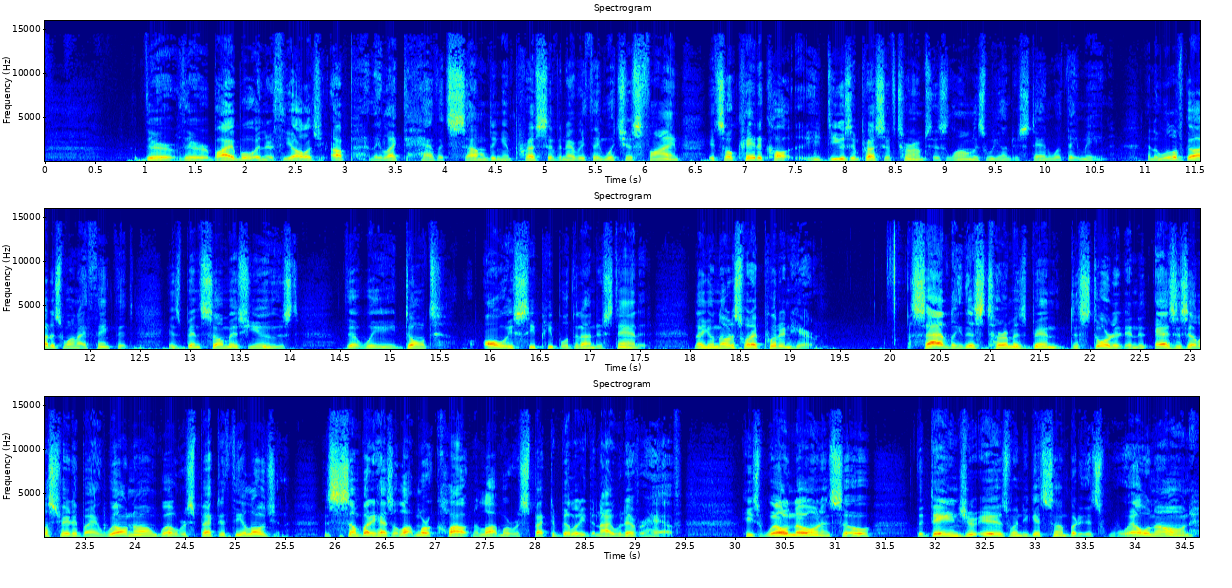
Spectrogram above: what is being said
their their Bible and their theology up, and they like to have it sounding impressive and everything, which is fine. It's okay to call to use impressive terms as long as we understand what they mean. And the will of God is one I think that has been so misused that we don't always see people that understand it. Now, you'll notice what I put in here. Sadly, this term has been distorted, and as is illustrated by a well known, well respected theologian. This is somebody who has a lot more clout and a lot more respectability than I would ever have. He's well known, and so the danger is when you get somebody that's well known,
